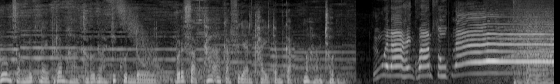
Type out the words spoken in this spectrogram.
ร่วมสำนึกในพระมหากรุณาธิคุณโดย บริษัทท่าอากาศยานไทยจำกัดมหาชน ถึงเวลาแห่งความสุขแล้ว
